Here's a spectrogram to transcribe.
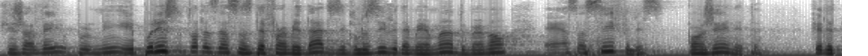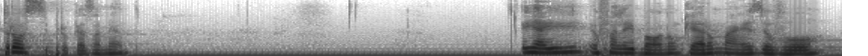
que já veio por mim, e por isso todas essas deformidades, inclusive da minha irmã, do meu irmão, é essa sífilis congênita que ele trouxe para o casamento. E aí eu falei, bom, não quero mais, eu vou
